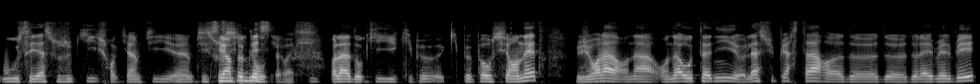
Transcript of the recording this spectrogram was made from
ou Seiya Suzuki. Je crois qu'il y a un petit, un petit souci. C'est un peu blessé. Donc, ouais. Voilà, donc qui, qui peut, qui peut pas aussi en être. Mais voilà, on a, on a Otani, la superstar de, de, de la MLB.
